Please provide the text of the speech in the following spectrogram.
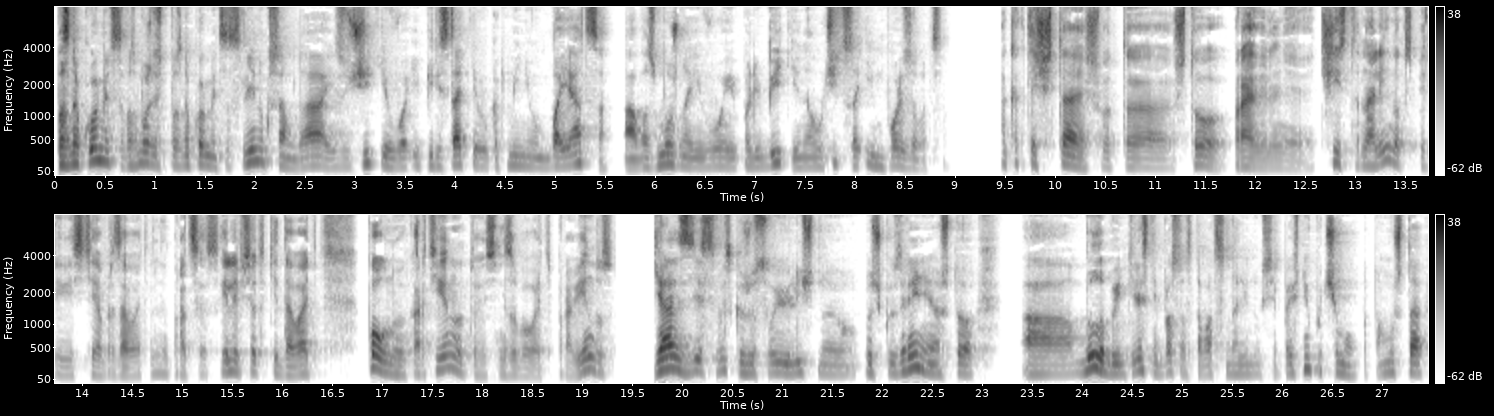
познакомиться, возможность познакомиться с Linux, да, изучить его и перестать его как минимум бояться, а возможно его и полюбить и научиться им пользоваться. А как ты считаешь, вот э, что правильнее, чисто на Linux перевести образовательный процесс или все-таки давать полную картину, то есть не забывать про Windows? Я здесь выскажу свою личную точку зрения, что а, было бы интереснее просто оставаться на Linux. Поясню почему. Потому что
